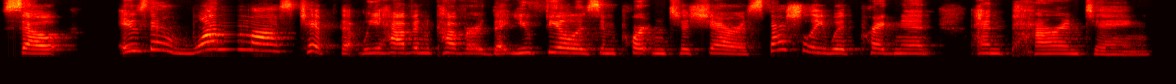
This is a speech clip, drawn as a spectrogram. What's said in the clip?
So, is there one last tip that we haven't covered that you feel is important to share, especially with pregnant and parenting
